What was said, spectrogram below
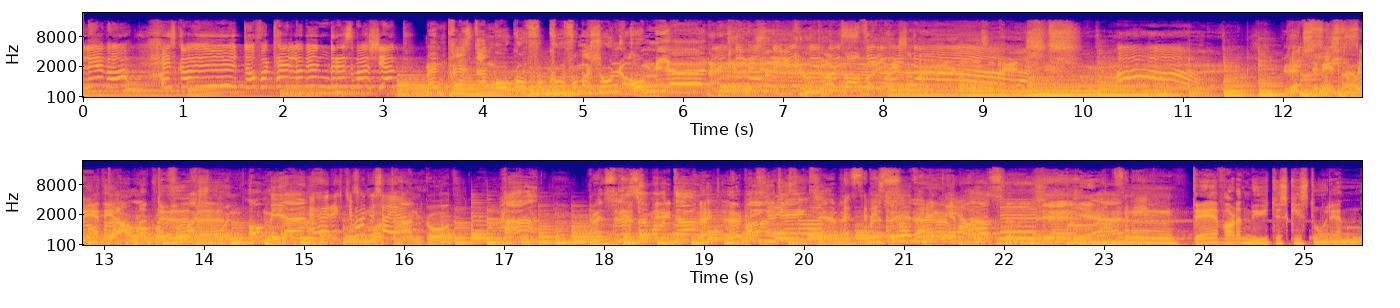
elever! Jeg skal ut og fortelle om underet som har skjedd! Men presten må gå for konfirmasjonen om igjen! Ingen som hører noe som helst. Ah! Plutselig så ble de alle konfirmasjon om igjen. Jeg hører ikke hva du sier. han gå Hæ? Plutselig så måtte han. Det var den mytiske historien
